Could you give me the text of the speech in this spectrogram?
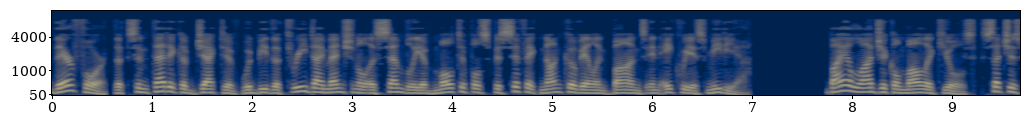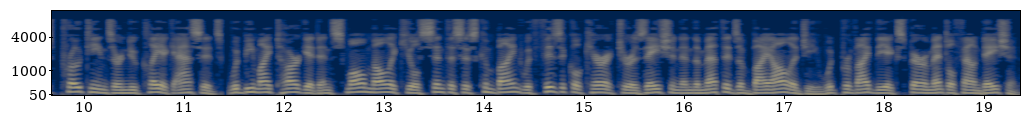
Therefore, the synthetic objective would be the three-dimensional assembly of multiple specific noncovalent bonds in aqueous media. Biological molecules, such as proteins or nucleic acids, would be my target and small molecule synthesis combined with physical characterization and the methods of biology would provide the experimental foundation.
